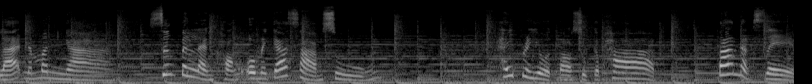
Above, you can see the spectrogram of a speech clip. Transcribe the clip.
และน้ำมันงา ซึ่งเป็นแหล่งของโอเมก้า 3 สูง ให้ประโยชน์ต่อสุขภาพ ต้านอักเสบ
